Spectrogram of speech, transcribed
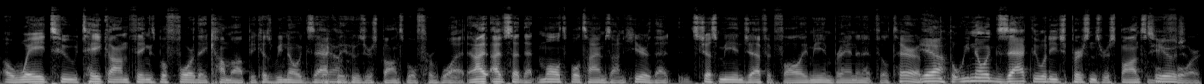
a way to take on things before they come up because we know exactly yeah. who's responsible for what. And I, have said that multiple times on here that it's just me and Jeff at Folly, me and Brandon at Filterra. Yeah. But we know exactly what each person's responsible for.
